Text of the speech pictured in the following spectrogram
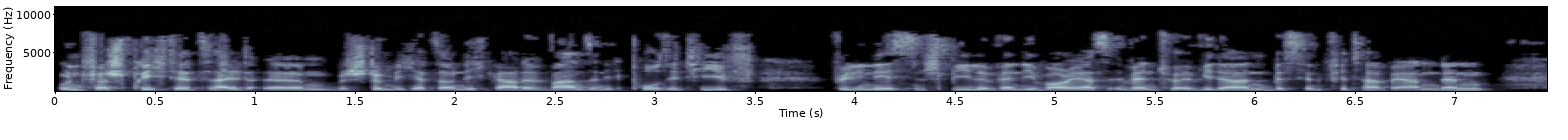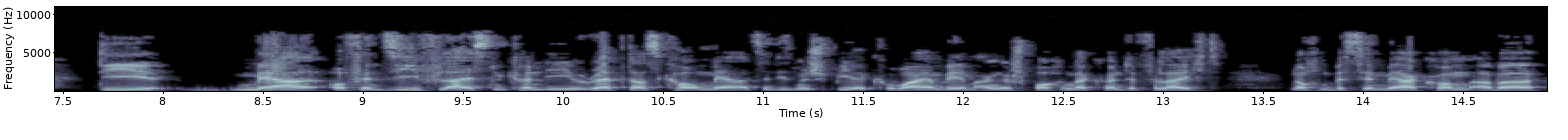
Und verspricht jetzt halt, ähm, stimme ich jetzt auch nicht gerade wahnsinnig positiv für die nächsten Spiele, wenn die Warriors eventuell wieder ein bisschen fitter werden. Denn die mehr offensiv leisten können die Raptors kaum mehr als in diesem Spiel. Kawhi haben wir eben angesprochen, da könnte vielleicht noch ein bisschen mehr kommen, aber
